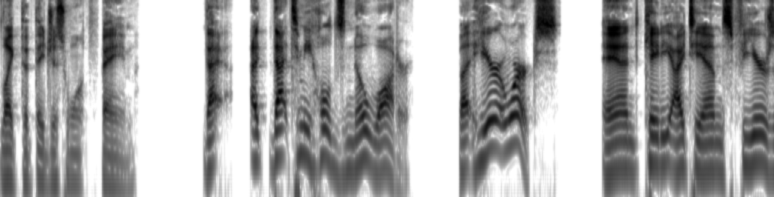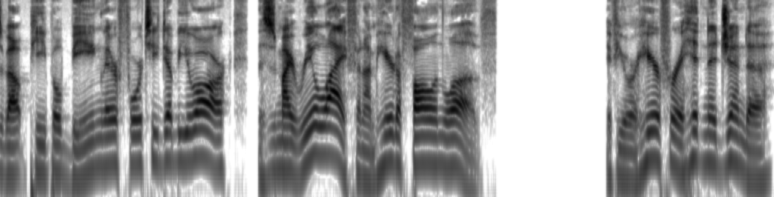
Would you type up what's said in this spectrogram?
like that they just want fame. That I, that to me holds no water. But here it works. And Katie ITM's fears about people being there for TWR. This is my real life, and I'm here to fall in love. If you are here for a hidden agenda,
